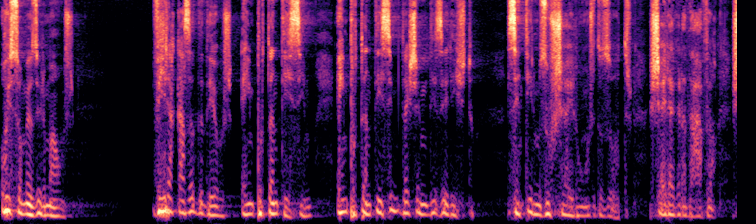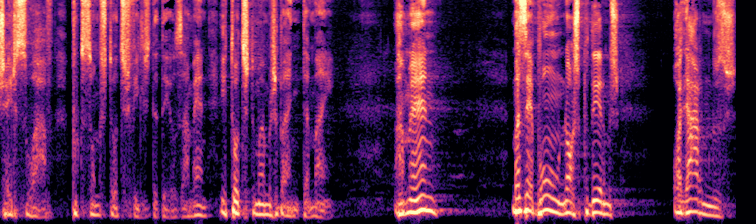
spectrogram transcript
Ouçam, meus irmãos, vir à casa de Deus é importantíssimo. É importantíssimo, deixem-me dizer isto sentirmos o cheiro uns dos outros. Cheiro agradável, cheiro suave, porque somos todos filhos de Deus. Amém? E todos tomamos banho também. Amém? Mas é bom nós podermos olharmos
